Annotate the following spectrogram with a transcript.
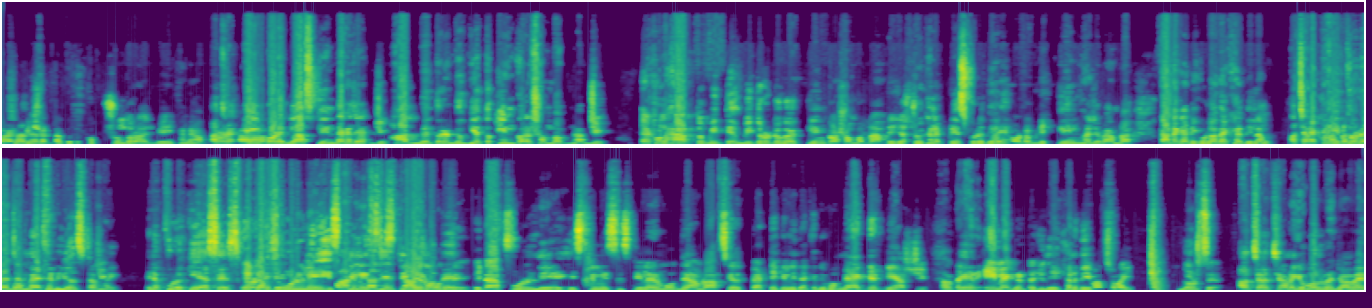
অসাধারণ। কিন্তু খুব সুন্দর আসবে এখানে আপনার আচ্ছা এই পরে গ্লাস ক্লিন দেখা যায়। হাত ভেতরে ঢুকিয়ে তো ক্লিন করা সম্ভব না। জি। এখন. হাত তো ভিতরে ঢুকে ক্লিন করা সম্ভব না। আপনি জাস্ট ওইখানে প্রেস করে দিলে অটোমেটিক ক্লিন হয়ে যাবে। আমরা কাটাকাটি গুলা দেখা দিলাম। আচ্ছা এখন ভেতরে যে ম্যাটেরিয়ালসটা ভাই এটা পুরো কি এসএস এটা ফুললি স্টেনলেস স্টিলের মধ্যে। এটা ফুললি স্টেনলেস স্টিলের মধ্যে আমরা আজকে প্র্যাকটিক্যালি দেখে দিব ম্যাগনেট নিয়ে আসছি। দেখেন এই ম্যাগনেটটা যদি এখানে দিই বাচ্চা ভাই ধরছে। আচ্ছা আচ্ছা। অনেকে বলবে জয় ভাই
